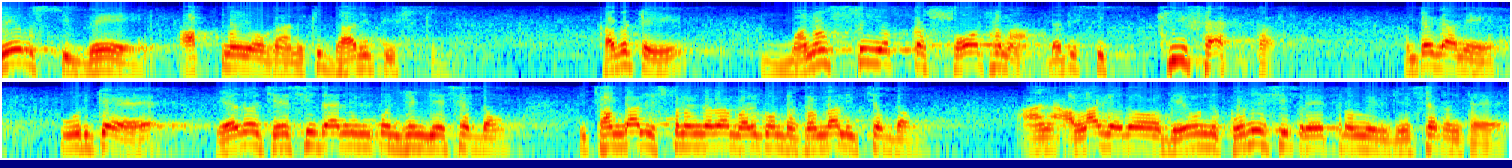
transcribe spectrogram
paves the way ఆత్మయోగానికి దారి తీస్తుంది కాబట్టి మనస్సు యొక్క శోధన that is the key factor అంతేగాని ఊరికే ఏదో చేసి దాన్ని ఇంకొంచెం చేసేద్దాం. ఈ చందాలు ఇస్తున్నాం కదా మరికొంత చందాలు ఇచ్చేద్దాం. అని అలాగేదో దేవుణ్ణి కొనేసి ప్రయత్నం మీరు చేశారంటే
